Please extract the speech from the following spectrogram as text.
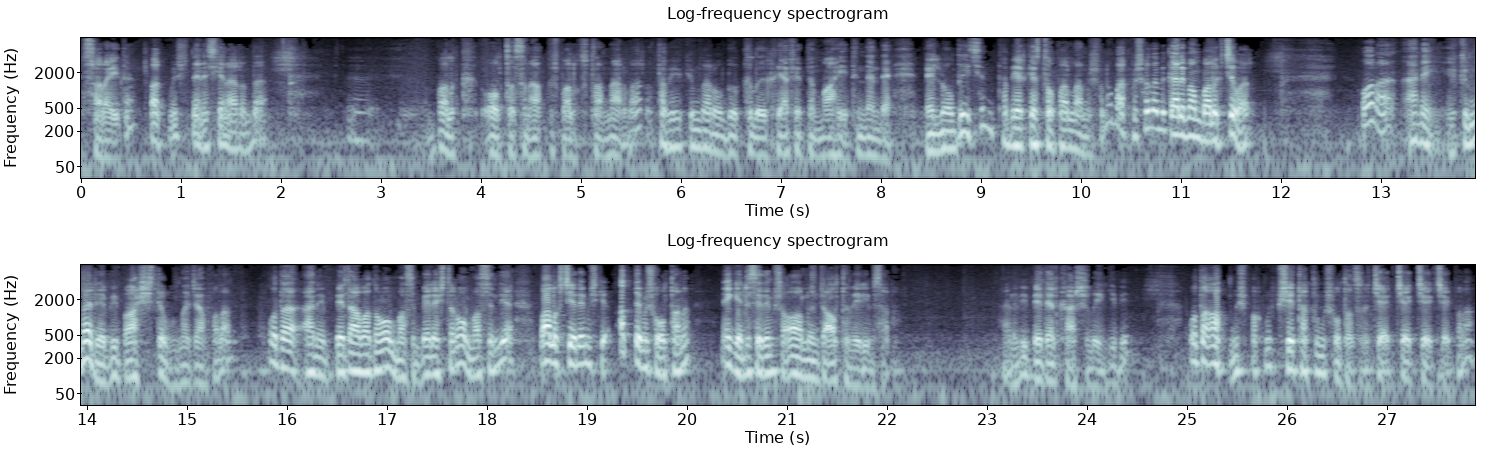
sarayda. Bakmış deniz kenarında e, balık oltasına atmış balık tutanlar var. Tabii hükümdar olduğu kılığı, kıyafetten, mahiyetinden de belli olduğu için tabii herkes toparlanmış ona. Bakmış orada bir gariban balıkçı var. Ona hani hükümdar ya bir bahşişte bulunacağım falan. O da hani bedavadan olmasın, beleşten olmasın diye balıkçıya demiş ki at demiş oltanı. Ne gelirse demiş ağırlığınca altın vereyim sana. Hani bir bedel karşılığı gibi. O da atmış bakmış bir şey takılmış oltasına çek çek çek çek falan.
